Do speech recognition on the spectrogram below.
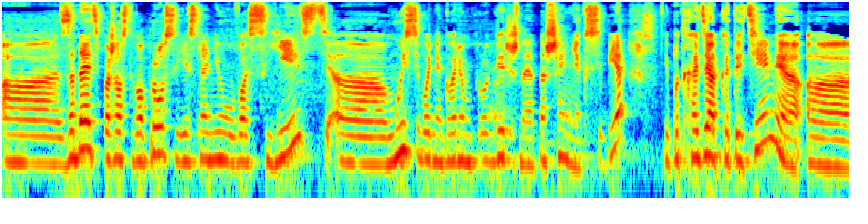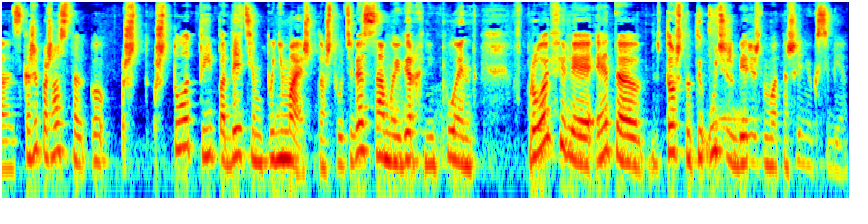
А, задайте, пожалуйста, вопросы, если они у вас есть. А, мы сегодня говорим про бережное отношение к себе. И подходя к этой теме, а, скажи, пожалуйста, что ты под этим понимаешь? Потому что у тебя самый верхний поинт в профиле – это то, что ты учишь бережному отношению к себе.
